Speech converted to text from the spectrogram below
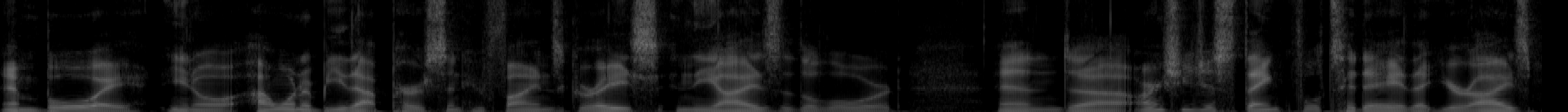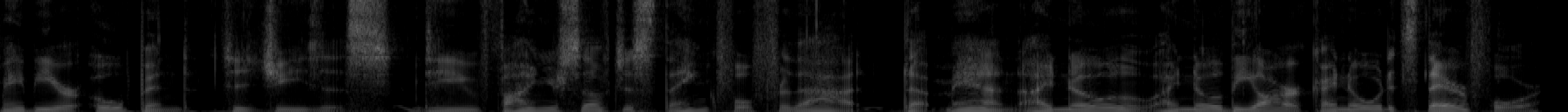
and boy, you know, I want to be that person who finds grace in the eyes of the Lord. And uh, aren't you just thankful today that your eyes maybe are opened to Jesus? Do you find yourself just thankful for that? That man, I know, I know the ark. I know what it's there for.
